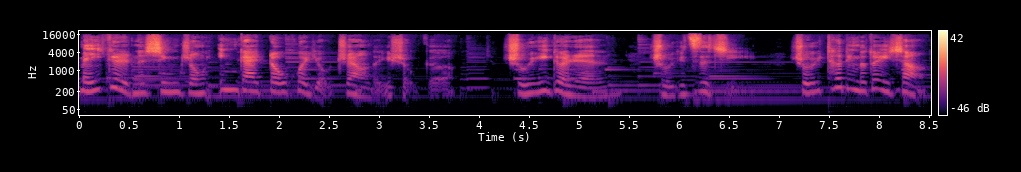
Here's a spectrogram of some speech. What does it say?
每一个人的心中应该都会有这样的一首歌，属于一个人，属于自己，属于特定的对象。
